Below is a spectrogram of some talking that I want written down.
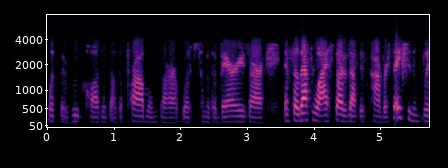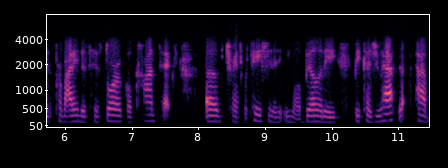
what the root causes of the problems are, what some of the barriers are. And so that's why I started off this conversation with providing this historical context of transportation and e-mobility because you have to have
